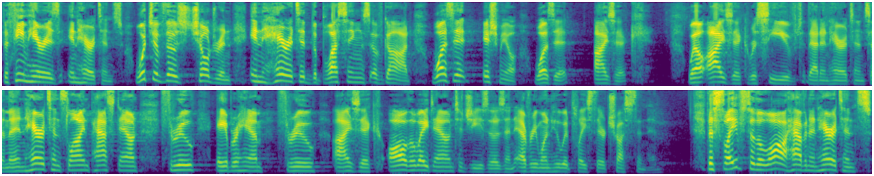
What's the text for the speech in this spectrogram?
The theme here is inheritance. Which of those children inherited the blessings of God? Was it Ishmael? Was it Isaac? Well, Isaac received that inheritance, and the inheritance line passed down through Abraham, through Isaac, all the way down to Jesus and everyone who would place their trust in him. The slaves to the law have an inheritance,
